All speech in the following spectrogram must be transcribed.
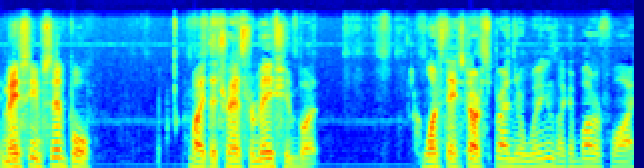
It may seem simple, like the transformation, but once they start spreading their wings like a butterfly,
